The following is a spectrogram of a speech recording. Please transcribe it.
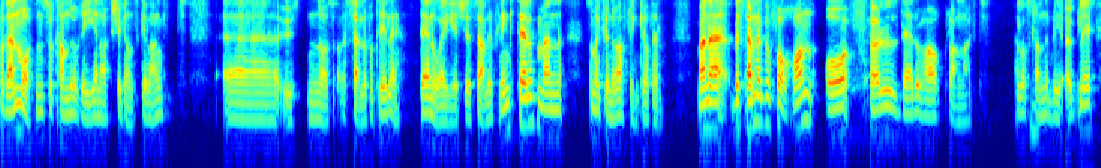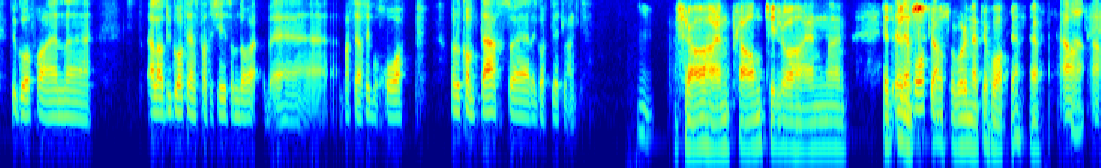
på den måten så kan du ri en aksje ganske langt eh, uten å selge for tidlig. Det er noe jeg ikke er særlig flink til, men som jeg kunne vært flinkere til. Men eh, bestem deg på forhånd, og følg det du har planlagt. Ellers kan det bli ugly. Du går, en, uh, eller du går til en strategi som da baserer seg på håp. Når du kom der, så er det gått litt langt. Mm. Fra å ha en plan til å ha en, et ønske, håp, ja. og så går du ned til håpet. Ja. Ja, ja.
